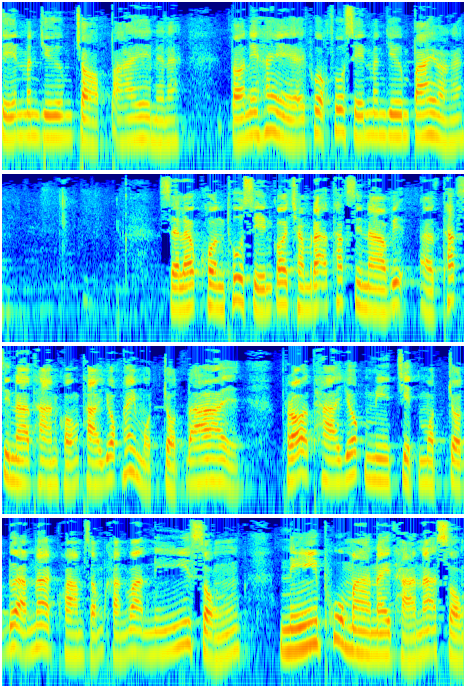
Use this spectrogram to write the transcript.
ศีลมันยืมจอบไปเนี่ยนะตอนนี้ให้พวกทุศีลมันยืมไปว่างั้น เสร็จแล้วคนทุศีลก็ชำระทักษิณาวิทักษิณาทานของทายกให้หมดจดได้ เพราะทายกมีจิตหมดจดด้วยอำนาจความสำคัญว่านี้สงนี้ผู้มาในฐานะสง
